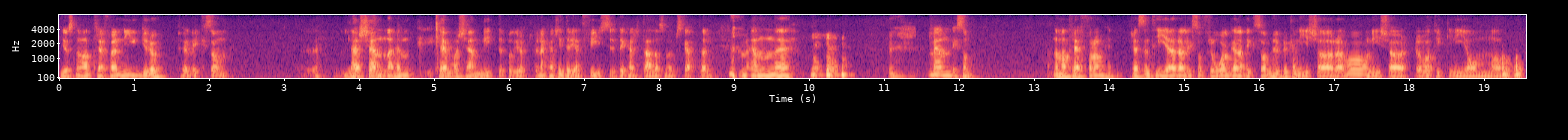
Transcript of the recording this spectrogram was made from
just när man träffar en ny grupp, liksom lär känna den, kläm och känn lite på grupperna, kanske inte rent fysiskt, det är kanske inte alla som uppskattar, men eh, men liksom när man träffar dem, presentera, liksom, fråga liksom, hur brukar ni köra, vad har ni kört och vad tycker ni om och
